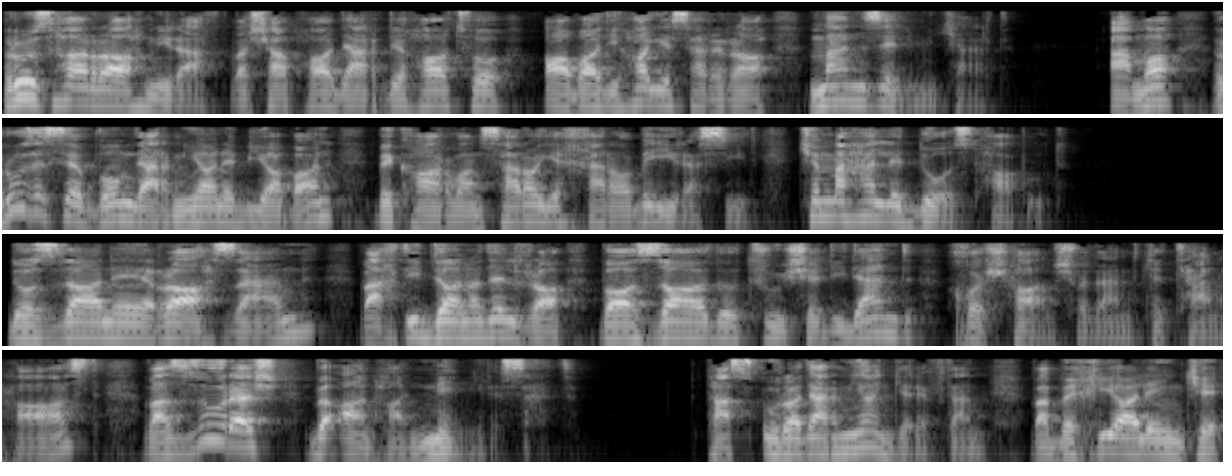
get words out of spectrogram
روزها راه می‌رفت و شبها در دهات و آبادی های سر راه منزل می کرد. اما روز سوم در میان بیابان به کاروانسرای خرابه ای رسید که محل ها بود. دزدان راهزن وقتی دانادل را با زاد و توشه دیدند خوشحال شدند که تنهاست و زورش به آنها نمی‌رسد. پس او را در میان گرفتند و به خیال اینکه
